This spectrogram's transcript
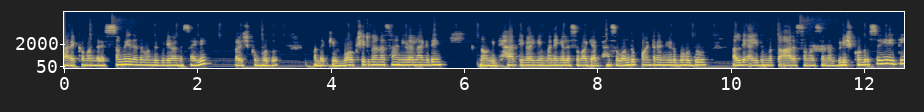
ಕಾರ್ಯಕ್ರಮ ಅಂದರೆ ಸಮಯದ ಒಂದು ವಿಡಿಯೋವನ್ನು ಸಹ ಇಲ್ಲಿ ಕಳಿಸ್ಕೋಬಹುದು. ಅದಕ್ಕೆ ವರ್ಕ್ ಶೀಟ್ಗಳನ್ನ ಸಹ ನೀಡಲಾಗಿದೆ. ನಾವು ವಿದ್ಯಾರ್ಥಿಗಳಿಗೆ ಮನೆಗೆಲಸವಾಗಿ ಅಭ್ಯಾಸ ಒಂದು ಪಾಯಿಂಟ್ ಅನ್ನು ನೀಡಬಹುದು. ಅಲ್ಲದೆ ಐದು ಮತ್ತು ಆರು ಸಮಸ್ಯೆಯನ್ನ ಬಿಡಿಸಿಕೊಂಡು ಸೊ ಈ ರೀತಿ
